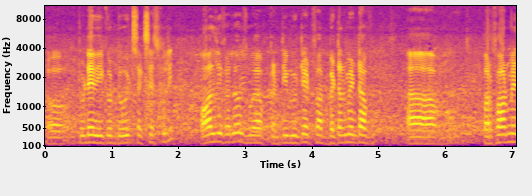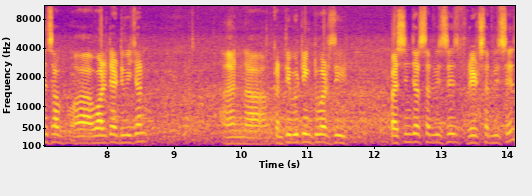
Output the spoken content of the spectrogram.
So today we could do it successfully. All the fellows who have contributed for betterment of uh, performance of uh, Voltaire division and uh, contributing towards the passenger services, freight services,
